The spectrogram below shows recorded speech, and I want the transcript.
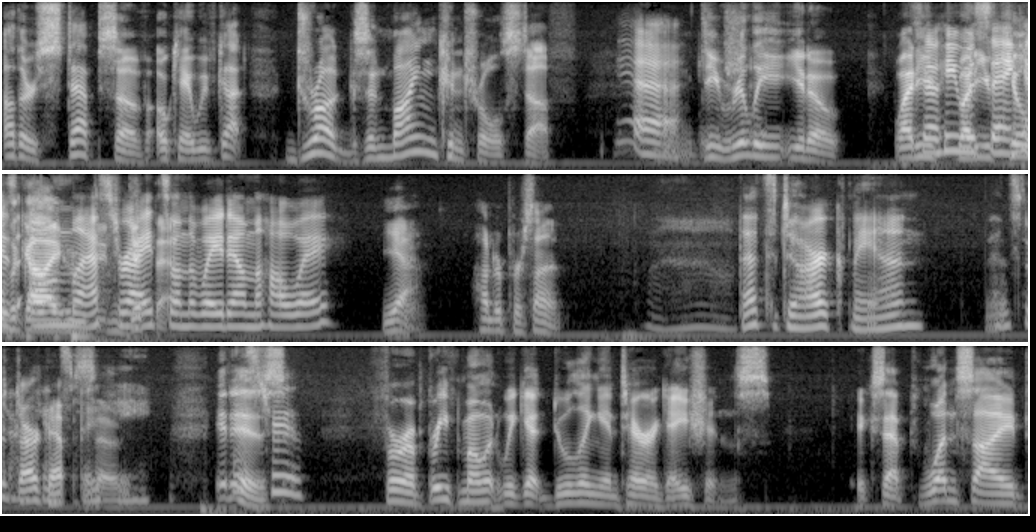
other steps of okay, we've got drugs and mind control stuff. Yeah. Mm, do you really, you know, why do So you he why was do you saying his own last rites on the way down the hallway. yeah, hundred percent. Wow, that's dark, man. That's It's a dark and episode. spooky. It That's is. true. For a brief moment, we get dueling interrogations. Except one side,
